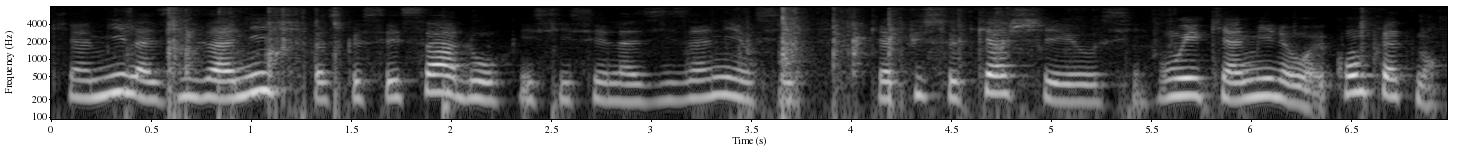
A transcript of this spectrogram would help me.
Qui a mis la zizanie. Parce que c'est ça l'eau. Ici, c'est la zizanie aussi qui a pu se cacher aussi. Oui, qui a mis le... Ouais, complètement.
